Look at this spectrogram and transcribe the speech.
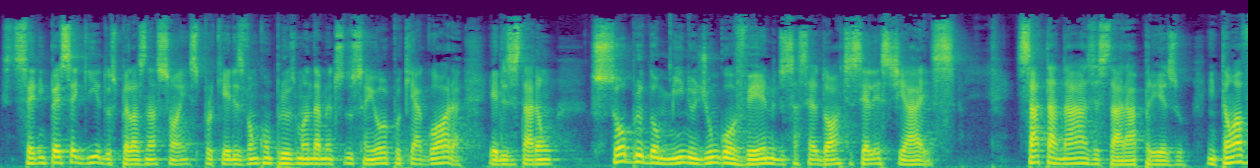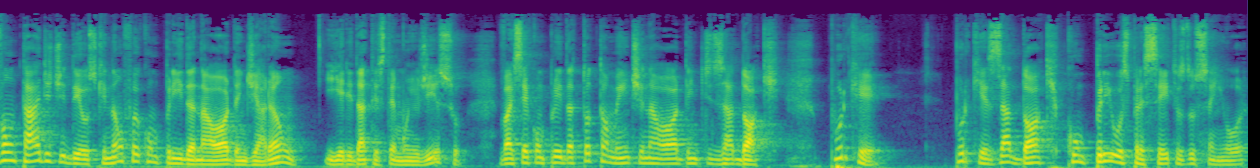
serem perseguidos pelas nações, porque eles vão cumprir os mandamentos do Senhor, porque agora eles estarão sob o domínio de um governo de sacerdotes celestiais. Satanás estará preso. Então a vontade de Deus que não foi cumprida na ordem de Arão, e ele dá testemunho disso, vai ser cumprida totalmente na ordem de Zadok. Por quê? Porque Zadok cumpriu os preceitos do Senhor.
